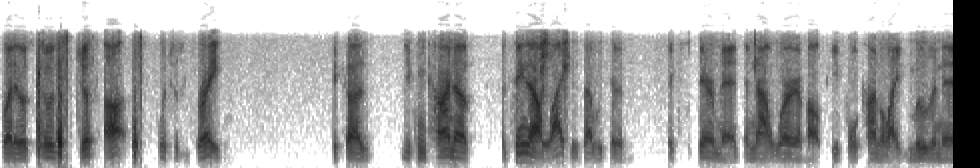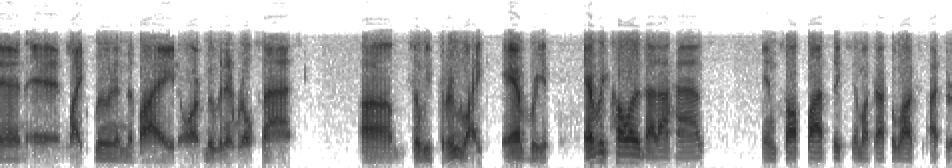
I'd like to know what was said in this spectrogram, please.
But it was it was just us, which is great because you can kind of the thing that I like is that we could experiment and not worry about people kind of like moving in and like ruining the bite or moving in real fast. Um, so we threw like every every color that I have in soft plastics in my tackle box, I threw.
